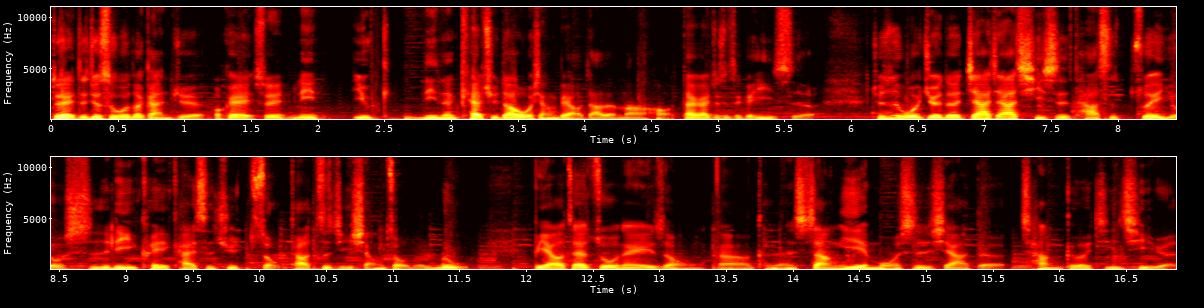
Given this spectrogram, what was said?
对，这就是我的感觉。OK，所以你 you 你能 catch 到我想表达的吗？哈，大概就是这个意思了。就是我觉得佳佳其实她是最有实力可以开始去走她自己想走的路，不要再做那一种呃可能商业模式下的唱歌机器人。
